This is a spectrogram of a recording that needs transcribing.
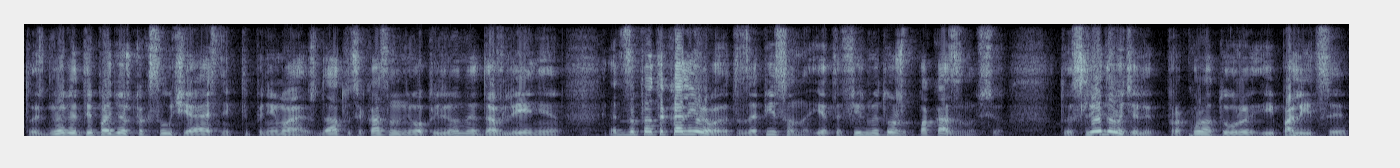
То есть, говорили, ты пойдешь как соучастник, ты понимаешь, да, то есть оказано на него определенное давление. Это запротоколировано, это записано, и это в фильме тоже показано все. То есть следователи прокуратуры и полиции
